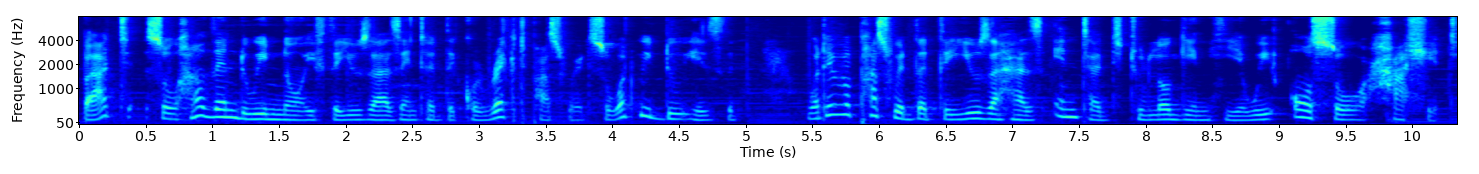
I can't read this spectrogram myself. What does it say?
But so how then do we know if the user has entered the correct password? So what we do is that whatever password that the user has entered to log in here we also hash it.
